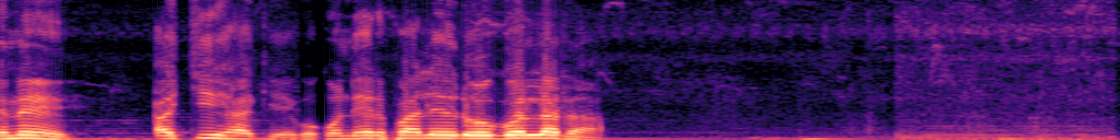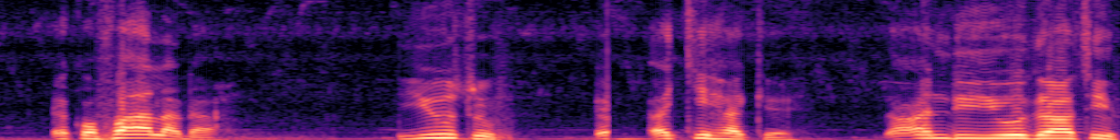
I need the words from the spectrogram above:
ene acci hakke koko nder pale ɗo gollata. E ko faalaɗa yusuf acci hakke ɗa andi usasif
